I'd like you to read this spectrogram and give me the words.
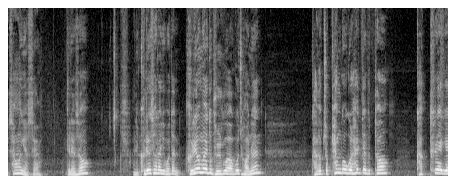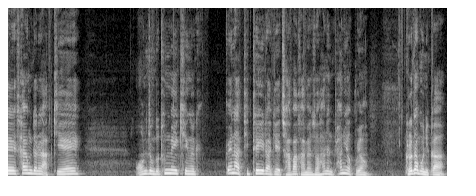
상황이었어요. 그래서 아니 그래서라기보단 그럼에도 불구하고 저는 가급적 편곡을 할 때부터 각 트랙에 사용되는 악기에 어느 정도 톤 메이킹을 꽤나 디테일하게 잡아가면서 하는 편이었고요. 그러다 보니까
